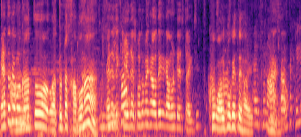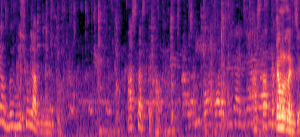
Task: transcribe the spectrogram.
এতটা মধু? আমরা তো এতটা খাব না। এই খেয়ে দেখ প্রথমে খাও দেখে কেমন টেস্ট লাগছে। খুব অল্প খেতে হয়। খেয়ে লাগবে আস্তে আস্তে খাও। আস্তে আস্তে কেমন লাগছে?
